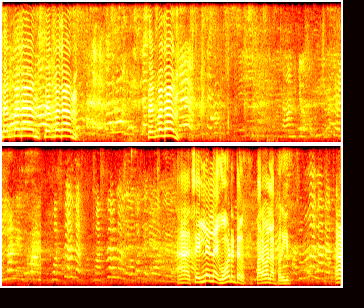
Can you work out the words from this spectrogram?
செவ்வகம் செவ்வகம். செவ்வகம். ஆ சரி இல்லை இல்லை ஓடட்டும். பரவாயில்ல அப்புறம் இது ஆ.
